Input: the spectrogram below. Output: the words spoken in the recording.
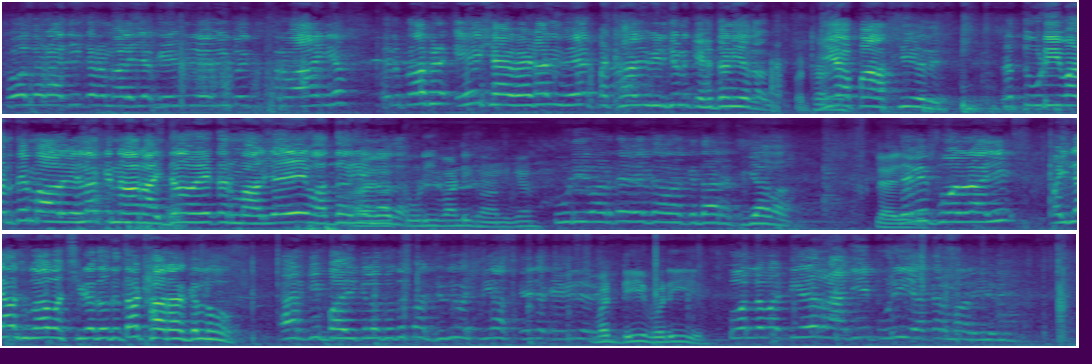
ਫੁੱਲ ਰਾਜੀ ਕਰਮ ਵਾਲੀ ਅੱਗੇ ਵੀ ਇਹ ਵੀ ਕੋਈ ਪਰਵਾਹ ਹੀ ਨਹੀਂ ਆ। ਤੈਨੂੰ ਪਤਾ ਫਿਰ ਇਹ ਸ਼ੈ ਵੈੜਾ ਦੀ ਵੇ ਪੱਠਾ ਦੀ ਵੀਰ ਜੀ ਨੂੰ ਕਿਸੇ ਦਾ ਨਹੀਂ ਹੈਗਾ ਪੱਠਾ ਵੀ। ਦੀ। ਆਪਾਂ ਆਖੀਏ ਇਹਦੇ। ਤੇ ਤੂੜੀ ਵੰਡ ਤੇ ਮਾਲ ਵੇਖ ਲੈ ਕਿੰਨਾ ਰਾਜਦਾ ਹੋਏ ਕਰਮ ਵਾਲੀਆ ਇਹ ਵਾਧਾ ਹੀ ਇਹਨਾਂ ਦਾ। ਤੂੜੀ ਵਾਂਡੀ ਖਾਂਦੀਆਂ। ਤੂੜੀ ਵੰਡ ਤੇ ਵੇਖ ਗਾਵਾ ਕਿਦਾਂ ਰੱਜੀਆ ਵਾ। ਲੈ ਤੇ ਵੀ ਜੀ ਫੁੱਲ ਰਾਜੀ ਪਹਿਲਾ ਸੁਗਾ ਵੱਛੀ ਦਾ ਦੁੱਧ ਦਿੱਤਾ 18 ਕਿਲੋ। ਐਰ ਕੀ 22 ਕਿਲੋ ਦੁੱਧ ਭਰ ਜੂਗੀ ਵੱਛੀ ਹੱਸ ਕੇ ਜੱਗੇ ਵੀ ਦੇ ਵੱਡੀ ਬੜੀ। ਫੁੱਲ ਵੱਡੀ ਰਾਜੀ ਪੂਰੀ ਆ ਕਰਮ ਵਾਲੀ ਇਹ ਵੀ।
